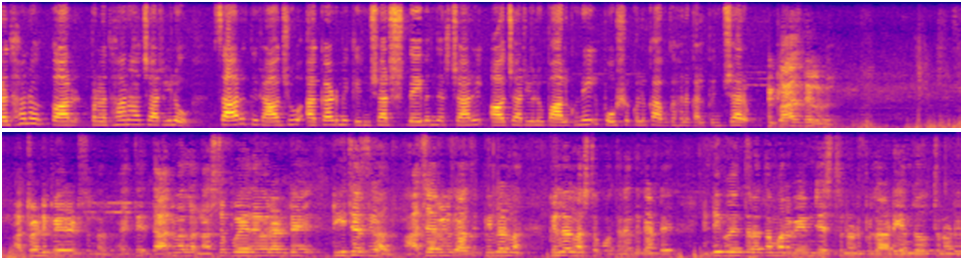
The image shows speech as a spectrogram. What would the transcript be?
ప్రధాన ప్రధానాచార్యులు సారథి రాజు అకాడమిక్ ఇన్ఛార్జ్ దేవేందర్ చారి ఆచార్యులు పాల్గొని పోషకులకు అవగాహన కల్పించారు. క్లాస్ డెలివరీ. అటువంటి పేరెంట్స్ ఉన్నారు. అయితే దానివల్ల నష్టపోయేది ఎవరంటే టీచర్స్ కాదు ఆచార్యులు కాదు పిల్లలు పిల్లలు నష్టపోతారు. ఎందుకంటే ఇంటికి పోయిన తర్వాత మనం ఏం చేస్తున్నాడు పిల్లాడు ఏం చదువుతున్నాడు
